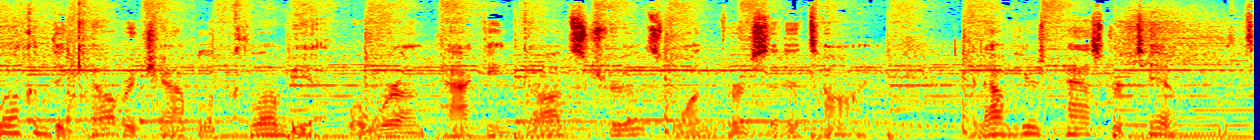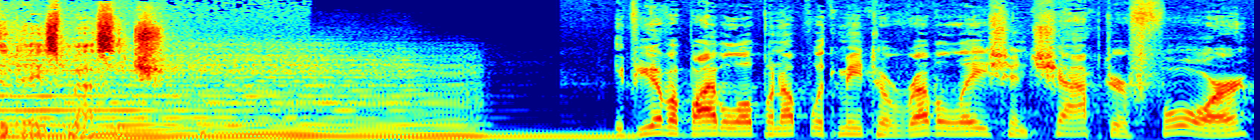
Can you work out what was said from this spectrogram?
Welcome to Calvary Chapel of Columbia, where we're unpacking God's truths one verse at a time. And now here's Pastor Tim with today's message. If you have a Bible, open up with me to Revelation chapter 4.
